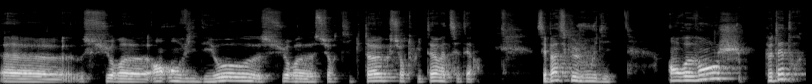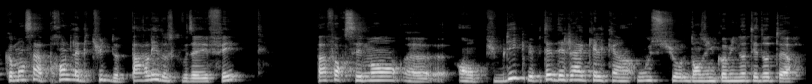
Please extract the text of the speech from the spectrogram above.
euh, sur euh, en, vidéo, euh, sur TikTok, sur Twitter, etc. C'est pas ce que je vous dis. En revanche, peut-être commencer à prendre l'habitude de parler de ce que vous avez fait, pas forcément euh, en public, mais peut-être déjà à quelqu'un ou sur dans une communauté d'auteurs,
